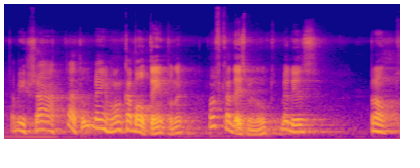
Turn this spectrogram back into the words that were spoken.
está meio chato. Tá, tudo bem, vamos acabar o tempo, né? Vamos ficar 10 minutos, beleza. Pronto.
